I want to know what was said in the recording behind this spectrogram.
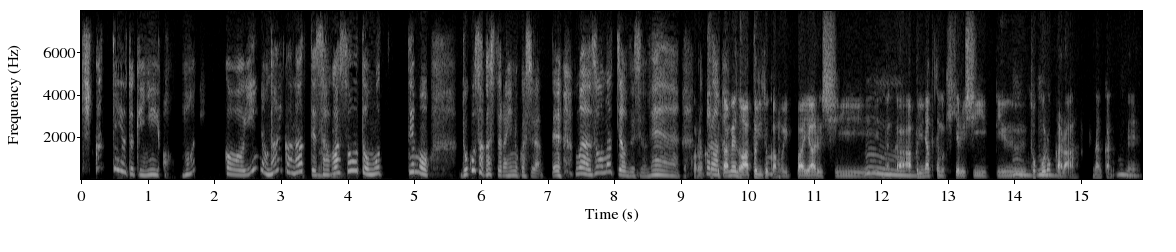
聞くっていう時に、あ、何かいいのないかなって探そうと思っても、どこ探したらいいのかしらって、まあそうなっちゃうんですよね。だからだから聞くためのアプリとかもいっぱいあるし、うん。なんかアプリなくても聞けるしっていうところから、なんかね、うん。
